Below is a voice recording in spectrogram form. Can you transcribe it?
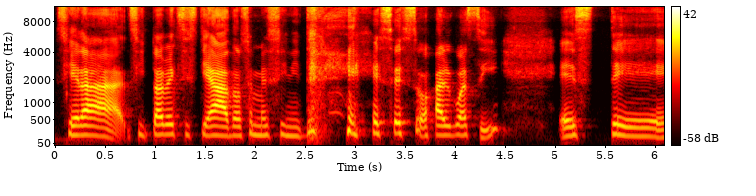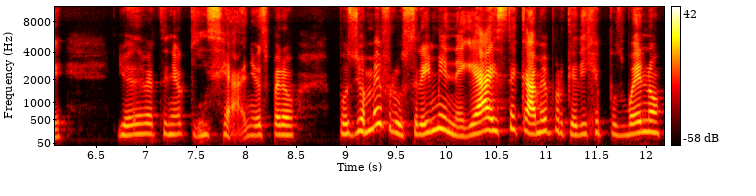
si era si todavía existía 12 meses sin intereses o algo así. Este, yo he de haber tenido 15 años, pero, pues, yo me frustré y me negué a este cambio porque dije: "Pues bueno,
